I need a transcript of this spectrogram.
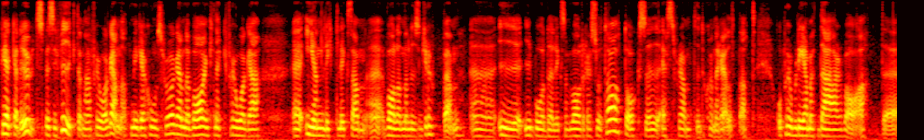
pekade ut specifikt den här frågan, att migrationsfrågan var en knäckfråga eh, enligt liksom, eh, valanalysgruppen eh, i, i både liksom, valresultat och också i S-framtid generellt. Att, och problemet där var att eh,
